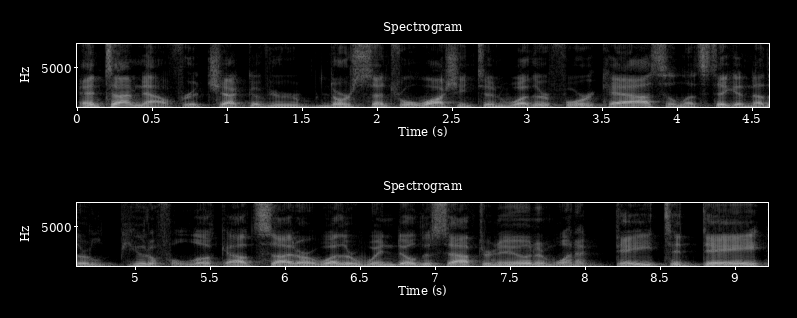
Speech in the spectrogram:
And time now for a check of your north central Washington weather forecast. And let's take another beautiful look outside our weather window this afternoon. And what a day today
